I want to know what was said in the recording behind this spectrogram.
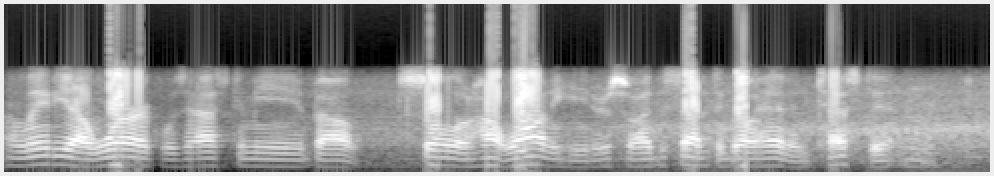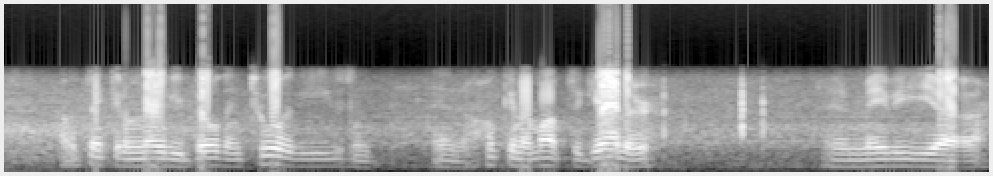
a lady at work was asking me about solar hot water heaters, so I decided to go ahead and test it. And I'm thinking of maybe building two of these and and hooking them up together, and maybe uh,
